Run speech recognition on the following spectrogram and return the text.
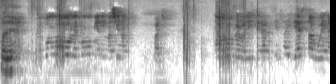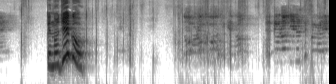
Vale. Me pongo, me pongo mi animación aquí. Vale. No, bro, pero literal, esa idea está buena. Que no llego. No, bro, ¿cómo es que no? Este bro tienes que pagar el.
